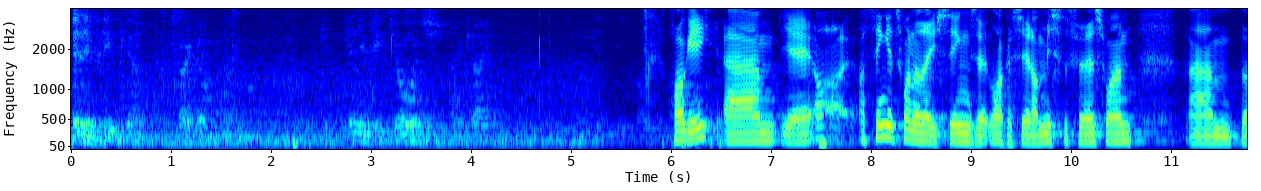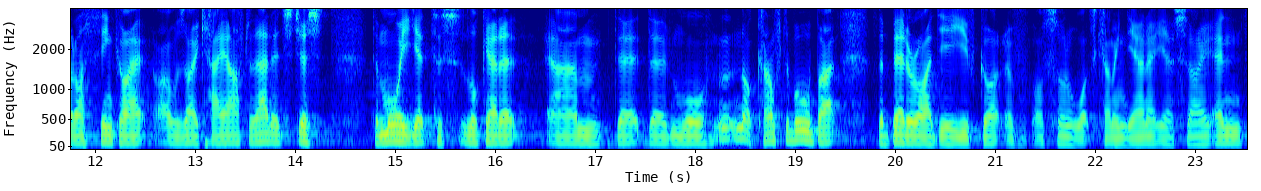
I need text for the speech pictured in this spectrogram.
Can you pick? Uh, sorry, go. Can you pick George? Okay. Hoggy, um, yeah, I, I, think it's one of these things that, like I said, I missed the first one, um, but I think I, I was okay after that. It's just the more you get to look at it, um, the, the more, not comfortable, but the better idea you've got of, of, sort of what's coming down at you. So, and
